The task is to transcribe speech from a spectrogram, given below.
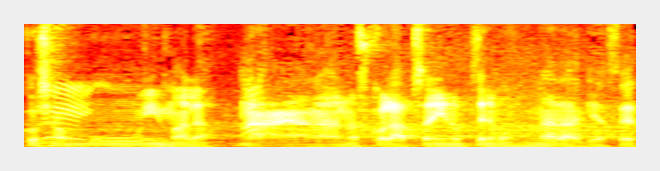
Cosa muy mala. Nada, nos colapsan y no tenemos nada que hacer.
